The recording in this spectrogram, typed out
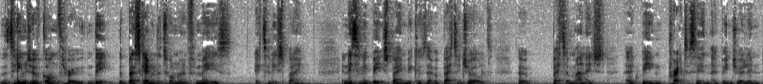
the teams who have gone through the the best game of the tournament for me is Italy Spain. And Italy beat Spain because they were better drilled they were better managed they'd been practicing they'd been drilling.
